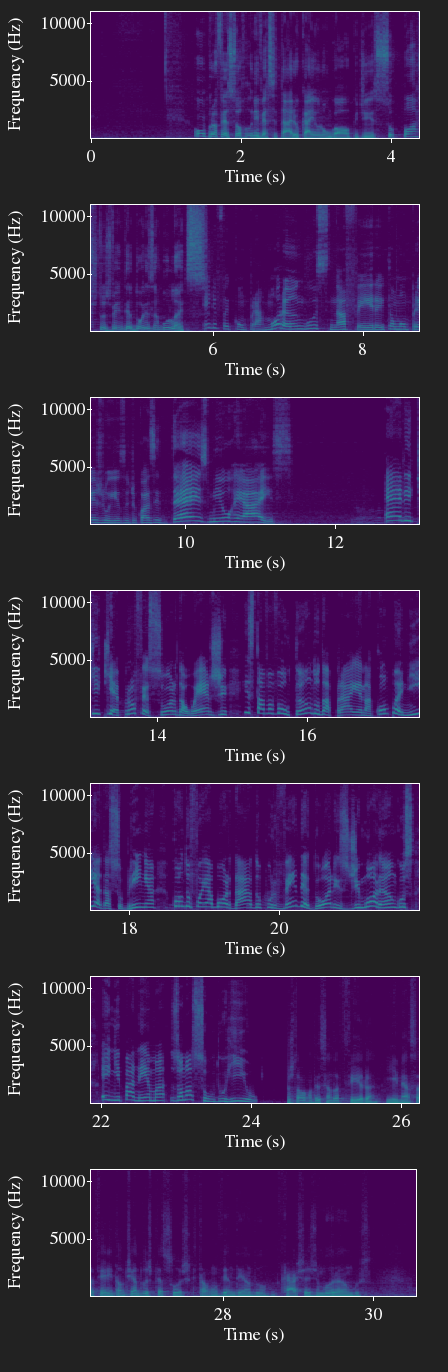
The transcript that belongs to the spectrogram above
Um professor universitário caiu num golpe de supostos vendedores ambulantes. Ele foi comprar morangos na feira e tomou um prejuízo de quase 10 mil reais. Eric, que é professor da UERJ, estava voltando da praia na companhia da sobrinha quando foi abordado por vendedores de morangos em Ipanema, zona sul do Rio. Estava acontecendo a feira e nessa feira então tinha duas pessoas que estavam vendendo caixas de morangos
